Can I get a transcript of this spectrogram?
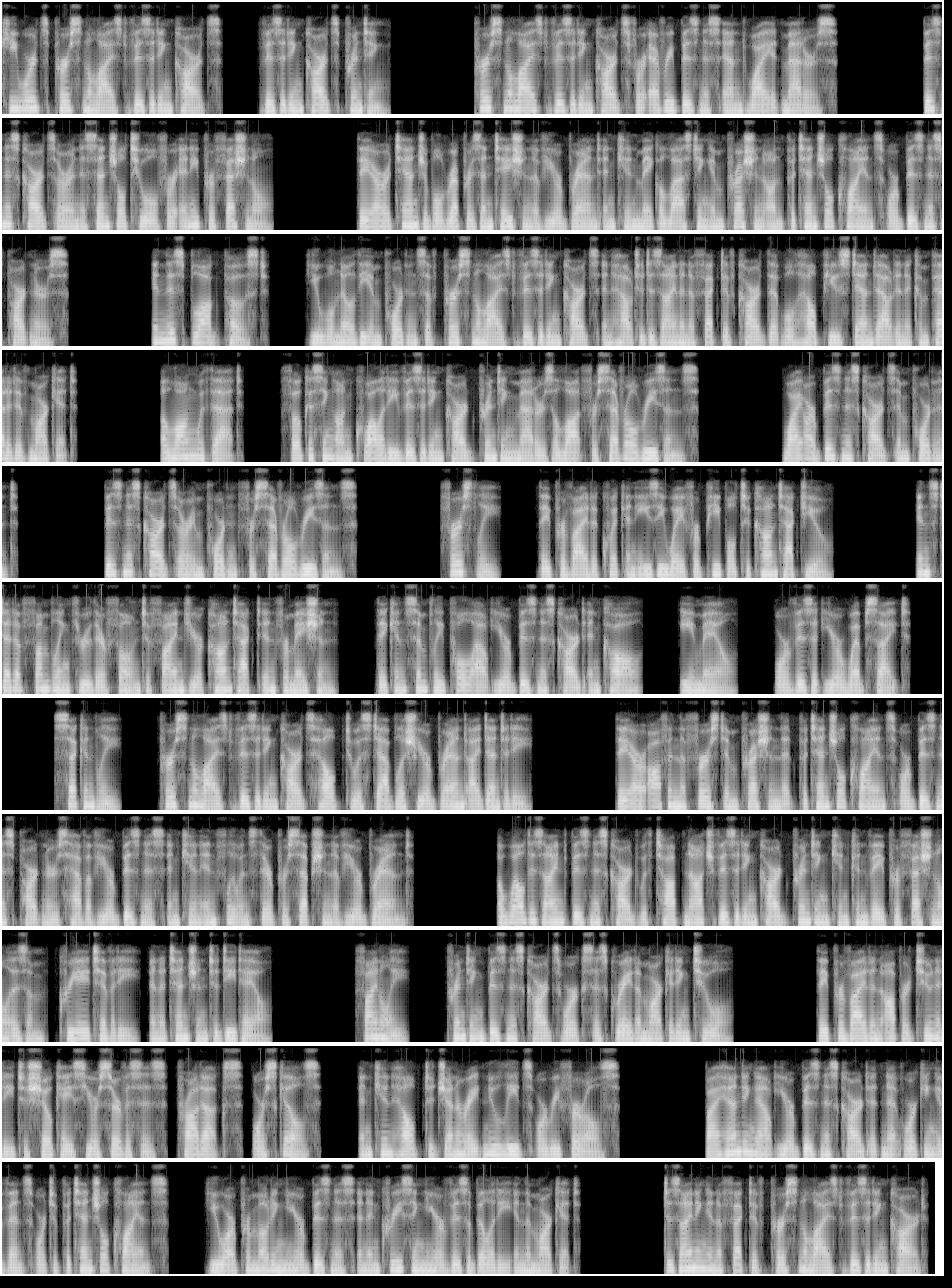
Keywords Personalized visiting cards, visiting cards printing. Personalized visiting cards for every business and why it matters. Business cards are an essential tool for any professional. They are a tangible representation of your brand and can make a lasting impression on potential clients or business partners. In this blog post, you will know the importance of personalized visiting cards and how to design an effective card that will help you stand out in a competitive market. Along with that, focusing on quality visiting card printing matters a lot for several reasons. Why are business cards important? Business cards are important for several reasons. Firstly, they provide a quick and easy way for people to contact you. Instead of fumbling through their phone to find your contact information, they can simply pull out your business card and call, email, or visit your website. Secondly, personalized visiting cards help to establish your brand identity. They are often the first impression that potential clients or business partners have of your business and can influence their perception of your brand. A well-designed business card with top-notch visiting card printing can convey professionalism, creativity, and attention to detail. Finally, printing business cards works as great a marketing tool. They provide an opportunity to showcase your services, products, or skills, and can help to generate new leads or referrals. By handing out your business card at networking events or to potential clients, you are promoting your business and increasing your visibility in the market. Designing an effective personalized visiting card.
